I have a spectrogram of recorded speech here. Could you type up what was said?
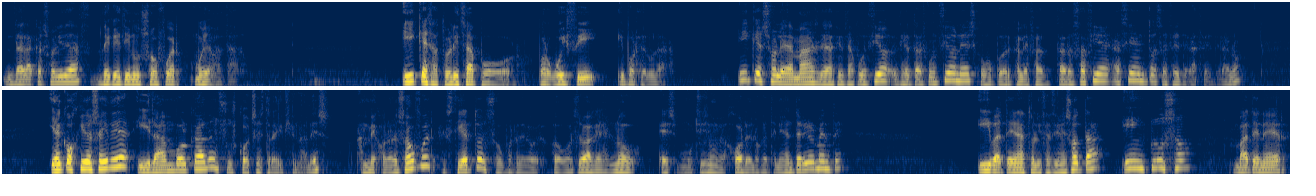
da la casualidad de que tiene un software muy avanzado. Y que se actualiza por, por Wi-Fi y por celular. y que eso además le da ciertas funciones, como poder calefactar los asientos, etcétera, etcétera, ¿no? Y han cogido esa idea y la han volcado en sus coches tradicionales. Han mejorado el software, es cierto, el software de Volkswagen, el nuevo, es muchísimo mejor de lo que tenía anteriormente, y va a tener actualizaciones OTA, e incluso va a tener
